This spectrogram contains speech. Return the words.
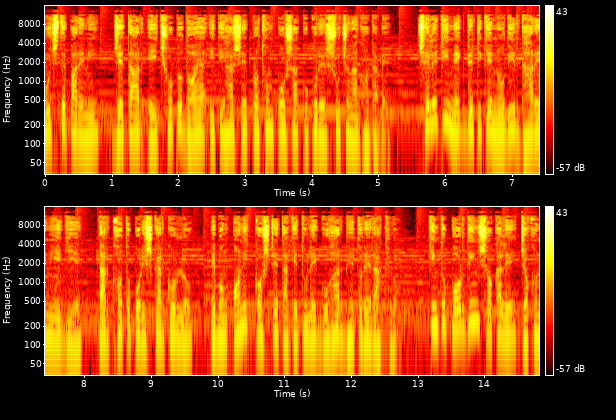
বুঝতে পারেনি যে তার এই ছোট দয়া ইতিহাসে প্রথম পোষা কুকুরের সূচনা ঘটাবে। ছেলেটি নেকড়েটিকে নদীর ধারে নিয়ে গিয়ে তার ক্ষত পরিষ্কার করল এবং অনেক কষ্টে তাকে তুলে গুহার ভেতরে রাখল। কিন্তু পরদিন সকালে যখন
